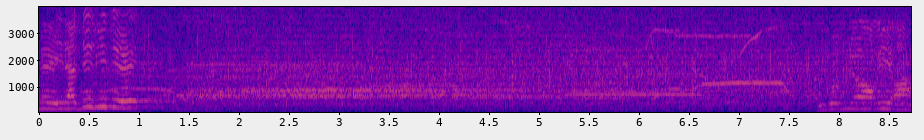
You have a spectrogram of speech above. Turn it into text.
mais il a des idées. Il vaut mieux en rire, hein.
